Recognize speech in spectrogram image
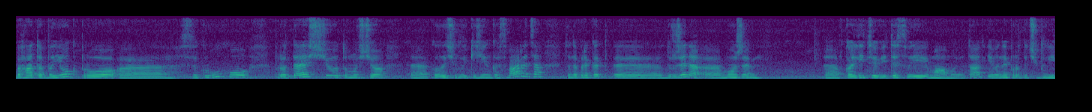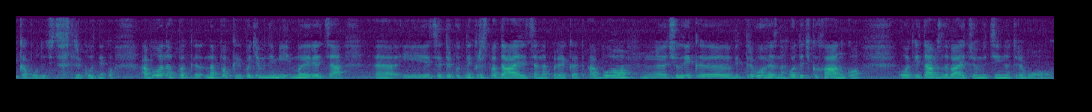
багато байок про свекруху, про те, що тому що коли чоловік і жінка свариться, то, наприклад, дружина може в коаліцію війти своєю мамою, так? і вони проти чоловіка будуть в трикутнику. Або навпаки, навпаки потім вони миряться. е, І цей трикутник розпадається, наприклад, або чоловік е, від тривоги знаходить коханку, от і там зливає цю емоційну тривогу.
